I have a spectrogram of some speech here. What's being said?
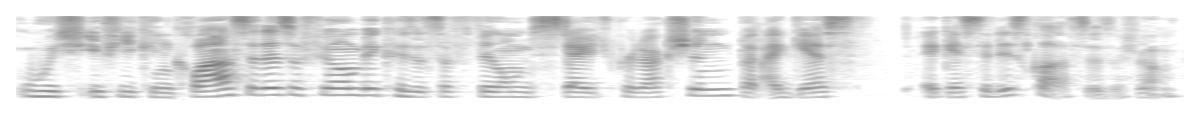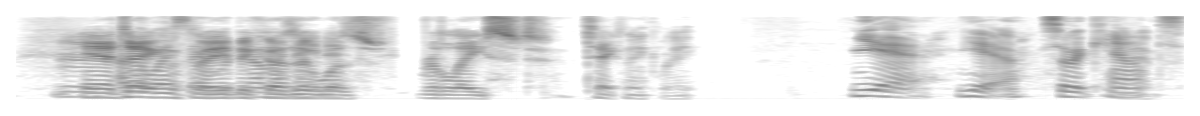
which if you can class it as a film because it's a filmed stage production, but I guess I guess it is classed as a film. Yeah, Otherwise they technically, because it nominate it. was released technically. Yeah, yeah. So it counts.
